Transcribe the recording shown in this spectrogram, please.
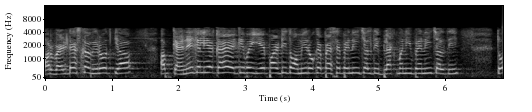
और वेल्टेक्स का विरोध किया। अब कहने के लिए कहे कि भाई ये पार्टी तो अमीरों के पैसे पे नहीं चलती ब्लैक मनी पे नहीं चलती। तो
